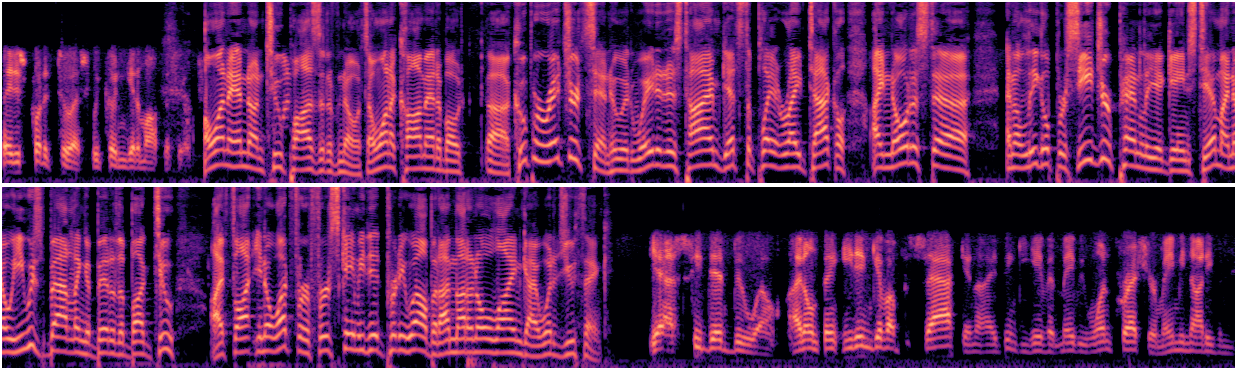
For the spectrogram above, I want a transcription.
they just put it to us. We couldn't get him off the field. I want to end on two positive notes. I want to comment about uh, Cooper Richardson, who had waited his time, gets to play at right tackle. I noticed uh, an illegal procedure penalty against him. I know he was battling a bit of the bug too. I thought, you know what, for a first game he did pretty well, but I'm not an O line guy. What did you think? Yes, he did do well. I don't think he didn't give up a sack, and I think he gave it maybe one pressure, maybe not even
